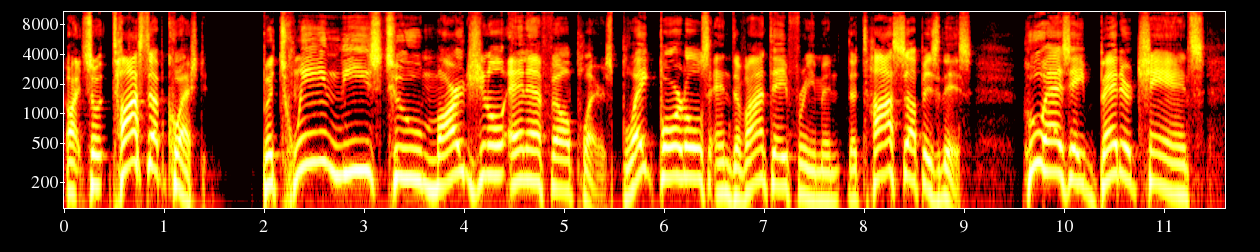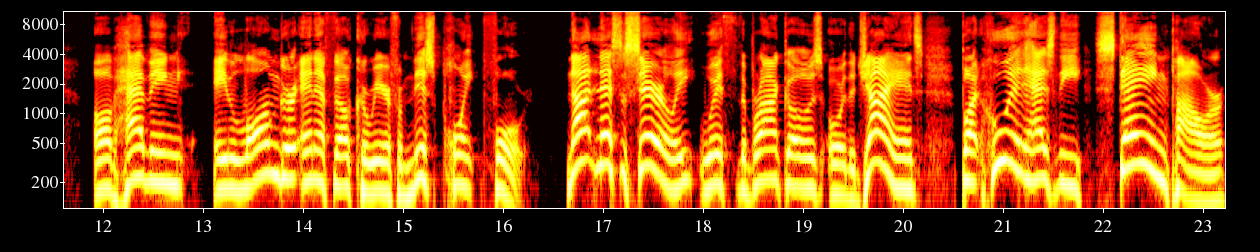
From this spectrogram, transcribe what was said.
All right, so tossed up question. Between these two marginal NFL players, Blake Bortles and Devonta Freeman, the toss up is this Who has a better chance of having a longer NFL career from this point forward? Not necessarily with the Broncos or the Giants, but who has the staying power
